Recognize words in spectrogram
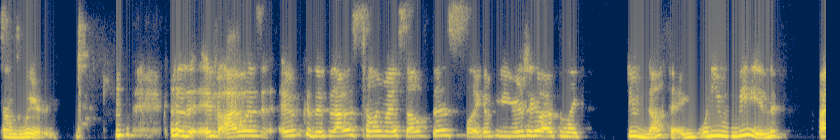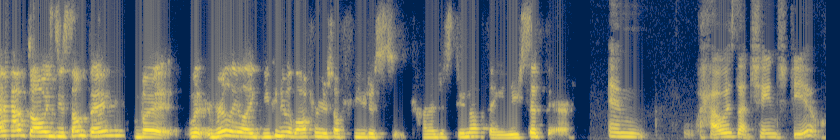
sounds weird if i was because if, if i was telling myself this like a few years ago i've been like do nothing? What do you mean? I have to always do something. But really like you can do a lot for yourself if you just kind of just do nothing and you sit there. And how has that changed you?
